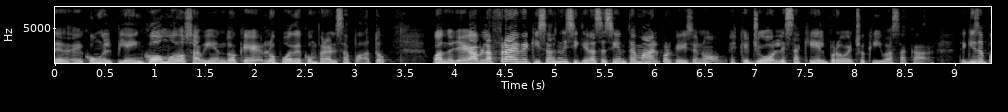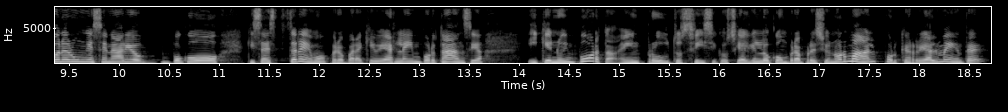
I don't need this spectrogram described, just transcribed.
eh, con el pie incómodo sabiendo que lo puede comprar el zapato. Cuando llega Black Friday quizás ni siquiera se siente mal porque dice, no, es que yo le saqué el provecho que iba a sacar. Te quise poner un escenario un poco quizá extremo, pero para que veas la importancia y que no importa en productos físicos si alguien lo compra a precio normal porque realmente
